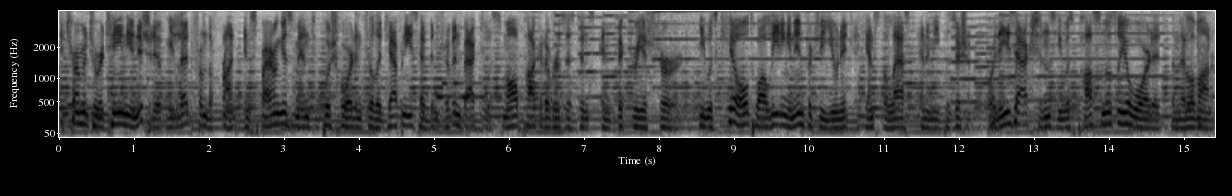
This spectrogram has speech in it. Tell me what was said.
Determined to retain the initiative, he led from the front, inspiring his men to push forward until the Japanese had been driven back to a small pocket of resistance and victory assured. He was killed while leading an infantry unit against the last enemy position. For these actions, he was posthumously awarded the Medal of Honor.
